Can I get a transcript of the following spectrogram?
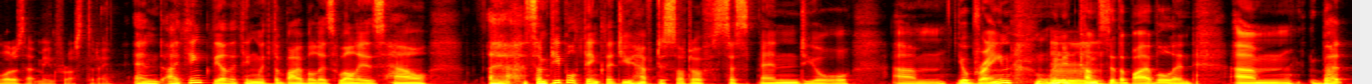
what does that mean for us today? And I think the other thing with the Bible as well is how uh, some people think that you have to sort of suspend your um, your brain when it comes to the Bible, and um, but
